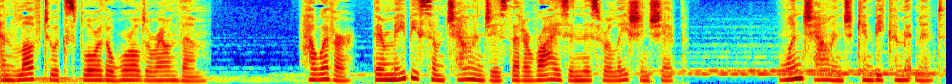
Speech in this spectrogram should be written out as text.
and love to explore the world around them. However, there may be some challenges that arise in this relationship. One challenge can be commitment.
